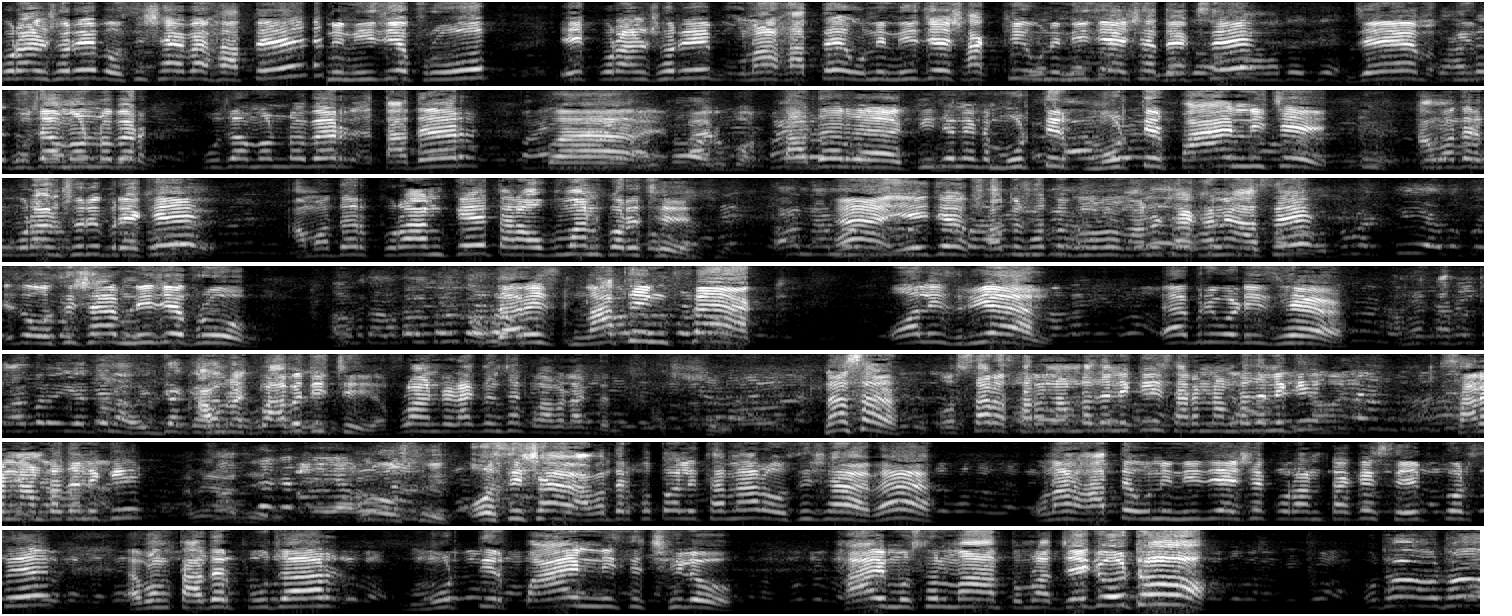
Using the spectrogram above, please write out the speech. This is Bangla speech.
কোরআন শরীফ ওসি সাহেবের হাতে, উনি নিজে প্রুফ এই কোরআন শরীফ উনার হাতে, উনি নিজে সাক্ষী, উনি নিজে এসে দেখছে যে পূজা মণ্ডপের পূজা মণ্ডপের তাদের তাদের কি জানি একটা মূর্তির মূর্তির পায়ের নিচে আমাদের কোরআন শরীফ রেখে আমাদের কোরআনকে তারা অপমান করেছে। হ্যাঁ এই যে শত শত মানুষ এখানে আছে, এই যে ওসি সাহেব নিজে proof there is nothing fact all is real everybody is here আমরা ক্লাবে দিচ্ছি। স্যার ক্লাবে না, স্যার, ও, স্যার, স্যারের নামটা জানি কি? স্যারের নামটা জানি কি? স্যারের নামটা জানি কি? ওসি সাহেব, আমাদের কোতোয়ালি থানার ওসি সাহেব হ্যাঁ? ওনার হাতে উনি নিজে এসে কোরআনটাকে সেভ করছে এবং তাদের পূজার মূর্তির পায়ের নিচে ছিল। হাই মুসলমান, তোমরা জেগে ওঠো! ওঠো ওঠো!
